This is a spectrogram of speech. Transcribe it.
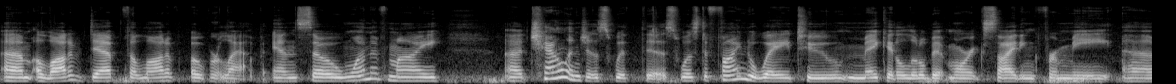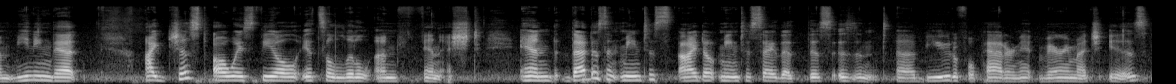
um, a lot of depth, a lot of overlap. And so one of my uh, challenges with this was to find a way to make it a little bit more exciting for me, uh, meaning that I just always feel it's a little unfinished. And that doesn't mean to, I don't mean to say that this isn't a beautiful pattern. It very much is.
